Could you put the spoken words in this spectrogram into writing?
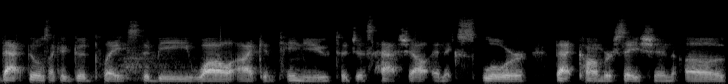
that feels like a good place to be while I continue to just hash out and explore that conversation of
